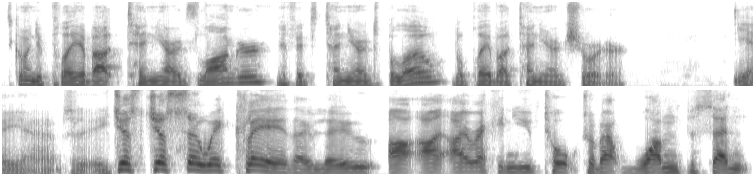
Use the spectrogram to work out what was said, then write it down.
it's going to play about 10 yards longer. If it's 10 yards below, it'll play about 10 yards shorter. Yeah, yeah, absolutely. Just just so we're clear though, Lou, I, I reckon you've talked to about one percent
